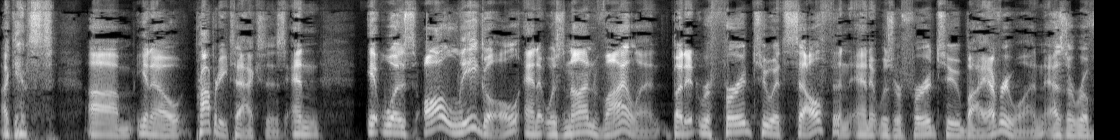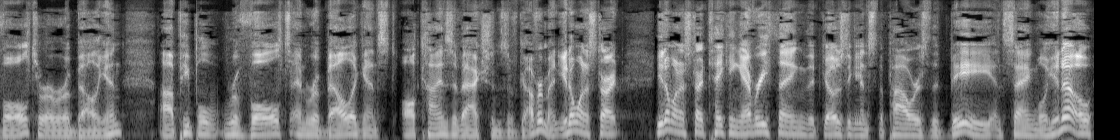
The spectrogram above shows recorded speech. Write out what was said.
against um, you know property taxes, and it was all legal and it was nonviolent, but it referred to itself and, and it was referred to by everyone as a revolt or a rebellion. Uh, people revolt and rebel against all kinds of actions of government. You don't want to start, you don't want to start taking everything that goes against the powers that be and saying, well, you know,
